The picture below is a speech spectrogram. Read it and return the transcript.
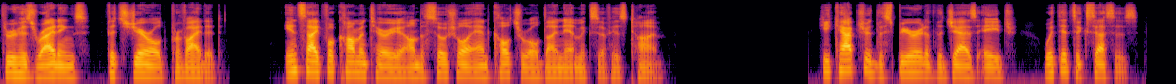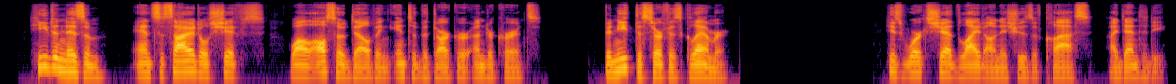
Through his writings, Fitzgerald provided insightful commentary on the social and cultural dynamics of his time. He captured the spirit of the jazz age, with its excesses, hedonism, and societal shifts, while also delving into the darker undercurrents. Beneath the surface glamour, his works shed light on issues of class, identity,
